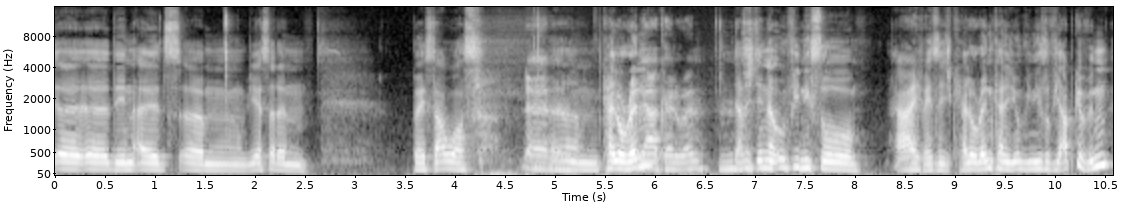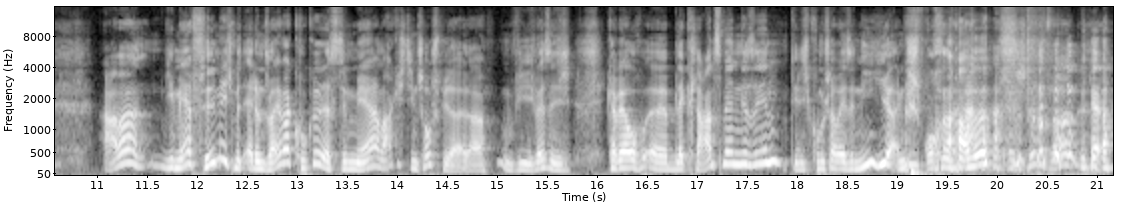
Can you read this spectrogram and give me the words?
äh, äh, den als, ähm, wie heißt er denn, bei Star Wars, Ähm, ähm, Kylo Ren, ja, Kylo Ren. Hm. dass ich den da irgendwie nicht so, ja, ich weiß nicht, Kylo Ren kann ich irgendwie nicht so viel abgewinnen. Aber je mehr Filme ich mit Adam Driver gucke, desto mehr mag ich den Schauspieler, Alter. Irgendwie, ich weiß nicht. Ich habe ja auch äh, Black Clansman gesehen, den ich komischerweise nie hier angesprochen habe. Stimmt, wa? ja,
